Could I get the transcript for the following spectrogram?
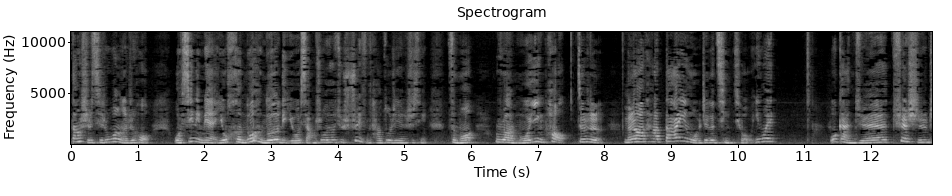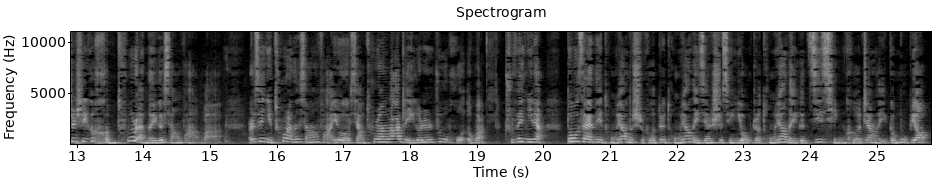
当时其实问了之后，我心里面有很多很多的理由，想说要去说服他做这件事情，怎么软磨硬泡，就是能让他答应我这个请求，因为。我感觉确实这是一个很突然的一个想法吧，而且你突然的想法又想突然拉着一个人入伙的话，除非你俩都在那同样的时刻对同样的一件事情有着同样的一个激情和这样的一个目标，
